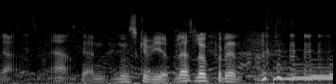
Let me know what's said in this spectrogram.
Ja. Ja. ja nu skal vi hjem. Lad os lukke på den.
